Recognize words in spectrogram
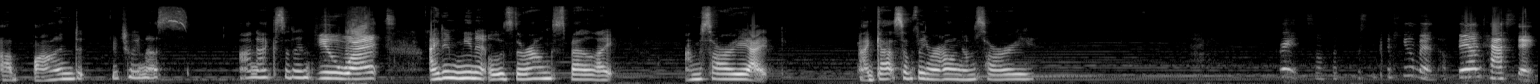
a bond between us on accident. You what? I didn't mean it. It was the wrong spell. I, I'm sorry. I, I got something wrong. I'm sorry. Great, sounds like a stupid human. Fantastic.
